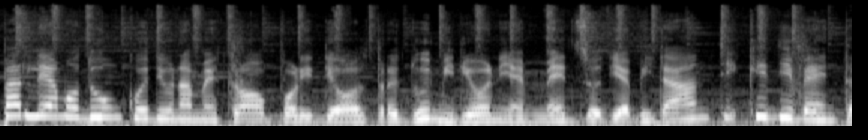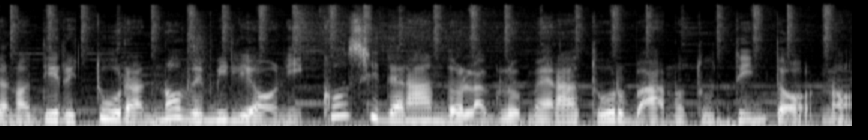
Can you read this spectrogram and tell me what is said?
Parliamo dunque di una metropoli di oltre 2 milioni e mezzo di abitanti che diventano addirittura 9 milioni considerando l'agglomerato urbano tutto intorno.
